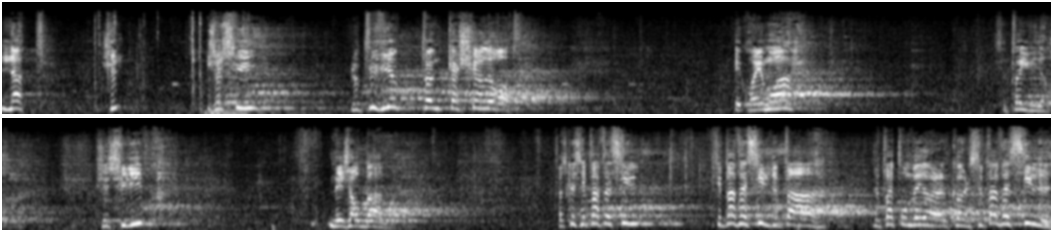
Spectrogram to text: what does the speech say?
Nat. Je, suis le plus vieux punk à chien d'Europe. Et croyez-moi, c'est pas évident. Je suis libre, mais j'en bave. Parce que c'est pas facile. C'est pas facile de pas de pas tomber dans l'alcool. C'est pas facile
